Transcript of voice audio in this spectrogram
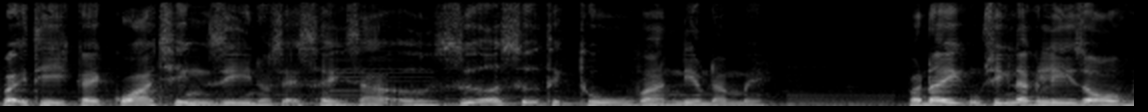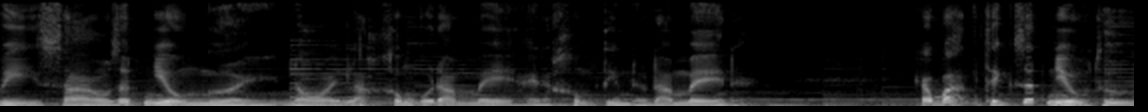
Vậy thì cái quá trình gì nó sẽ xảy ra ở giữa sự thích thú và niềm đam mê? Và đây cũng chính là lý do vì sao rất nhiều người nói là không có đam mê hay là không tìm được đam mê này. Các bạn thích rất nhiều thứ,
